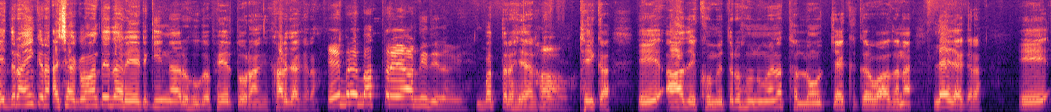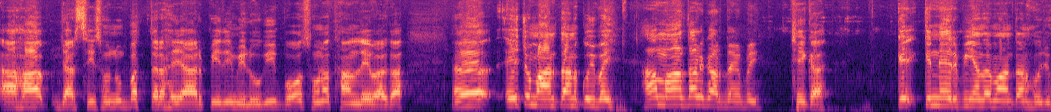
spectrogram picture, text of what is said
ਇਧਰ ਆਈ ਕਰਾਂ। ਅੱਛਾ ਕਲਵੰਤ ਇਹਦਾ ਰੇਟ ਕੀ ਨਾ ਰਹੂਗਾ? ਫੇਰ ਤੋਰਾਂਗੇ। ਖੜ ਜਾ ਕਰਾਂ। ਇਹ ਵੀਰੇ 72000 ਦੀ ਦੇ ਦਾਂਗੇ। 72000 ਦੀ। ਠੀਕ ਆ। ਇਹ ਆ ਦੇਖੋ ਮਿੱਤਰੋ ਤੁਹਾਨੂੰ ਮੈਂ ਨਾ ਥੱਲੋਂ ਚੈੱਕ ਕਰਵਾ ਦੇਣਾ। ਲੈ ਜਾ ਕਰਾਂ। ਇਹ ਆਹ ਜਰਸੀ ਤੁਹਾਨੂੰ 72000 ਰੁਪਏ ਦੀ ਮਿਲੂਗੀ ਬਹੁਤ ਸੋਹਣਾ ਥਣ ਲੇਵਾਗਾ ਇਹ ਚ ਮਾਨਤਾਨ ਕੋਈ ਬਾਈ? ਹਾਂ ਮਾਨਤਾਨ ਕਰ ਦਾਂਗੇ ਬਾਈ। ਠੀਕ ਆ। ਕਿੰਨੇ ਰੁਪਈਆਂ ਦਾ ਮਾਨਤਾਨ ਹੋ ਜੂ?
